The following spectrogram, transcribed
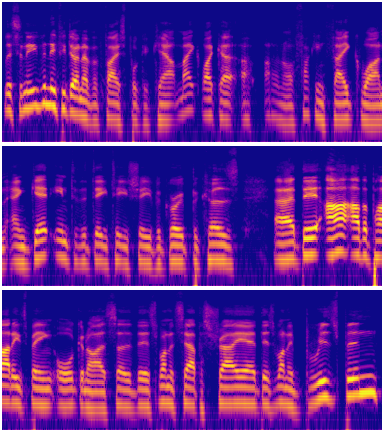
listen, even if you don't have a Facebook account, make like a, a I don't know, a fucking fake one and get into the DT Shiva group because uh, there are other parties being organised. So there's one in South Australia, there's one in Brisbane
